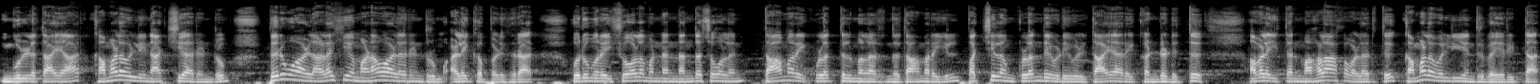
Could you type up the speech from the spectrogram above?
இங்குள்ள தாயார் கமலவள்ளி நாச்சியார் என்றும் பெருமாள் அழகிய மணவாளர் என்றும் அழைக்கப்படுகிறார். ஒருமுறை சோழ மன்னன் நந்த சோழன் தாமரை குளத்தில் மலர்ந்த தாமரையில் பச்சிலம் குழந்தை வடிவில் தாயாரை கண்டெடுத்து அவளை தன் மகளாக வளர்த்து கமலவள்ளி என்று பெயரிட்டார்.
